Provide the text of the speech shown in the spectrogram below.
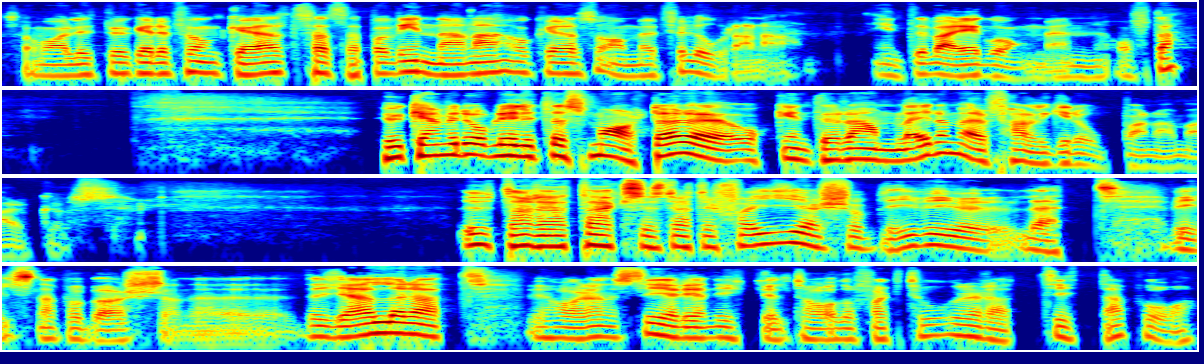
Som vanligt brukar det funka att satsa på vinnarna och göra sig av med förlorarna. Inte varje gång, men ofta. Hur kan vi då bli lite smartare och inte ramla i de här fallgroparna, Marcus? Utan rätt aktiestrategier så blir vi ju lätt vilsna på börsen. Eh, det gäller att vi har en serie nyckeltal och faktorer att titta på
